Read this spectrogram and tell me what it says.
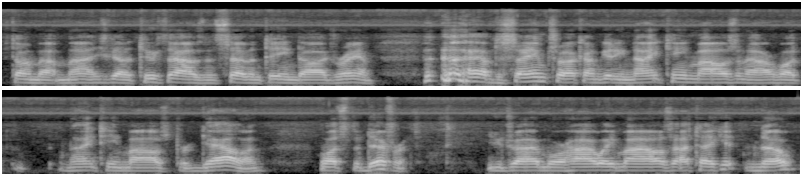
He's talking about mine. He's got a 2017 Dodge Ram. I have the same truck. I'm getting 19 miles an hour. What 19 miles per gallon? What's the difference? You drive more highway miles, I take it? No,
